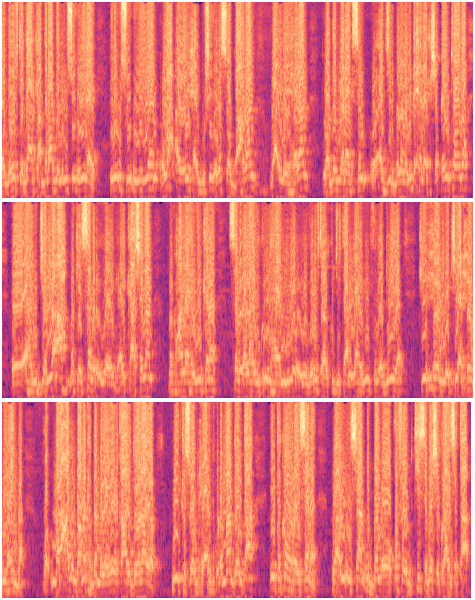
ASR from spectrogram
oo duruufta gaarka daraaddeed lagu soo dhoweynayo inay u soo dhoweeyaan oo wax alle wixii ay bulshada uga soo baahdaan waa inay helaan waa dad wanaagsan oo ajir badan laga dhexelaya ka shaqayntooda ahlu janno ah. Markay sabir iyo ay kaashadaan marka waxaan leeyahay idinkana sabir allah idinku ilhaamiyo iyo duruufta aad ku jirtaan ilahay idin fudo adduunyada kii xoog leh kii aan xoog lahaynba maracad unbaa marka dambe lagaga qaadi doonaayo. Miidka soo bixiy arrinta ku dhammaan doontaa inta ka horeysana waa in insaan dhiban oo qof walba tiisa meesha ku haysataa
